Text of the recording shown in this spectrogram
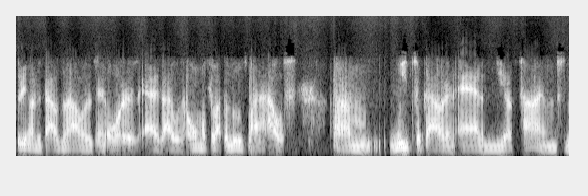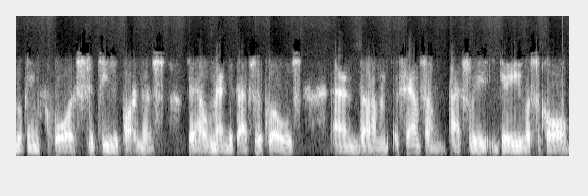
three hundred thousand dollars in orders, as I was almost about to lose my house, um, we took out an ad in the New York Times looking for strategic partners to help manufacture the clothes. And um, Samsung actually gave us a call,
